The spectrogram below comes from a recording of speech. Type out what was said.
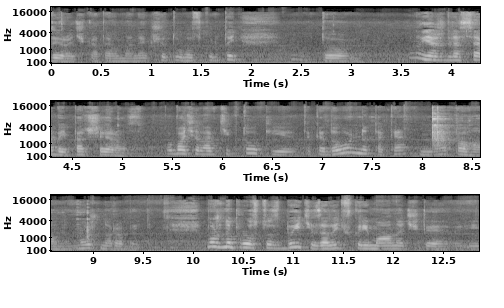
Дирочка там у мене. Якщо туго скрутить, то ну я ж для себе і перший раз. Побачила в TikTok і таке довольно таке непогано. Можна робити. Можна просто збити, і залити в кріманочки, і, і,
